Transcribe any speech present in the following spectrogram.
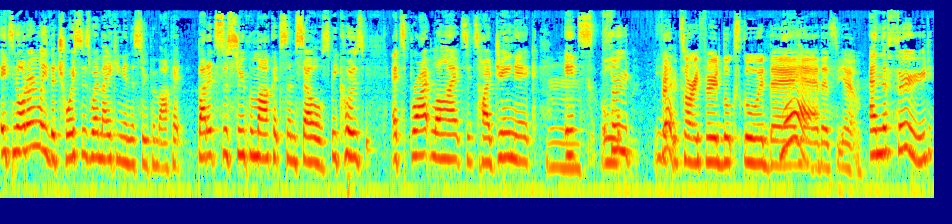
it's not only the choices we're making in the supermarket, but it's the supermarkets themselves because it's bright lights, it's hygienic, mm. it's food. Yeah, Sorry, food looks good there. Yeah. Yeah, there's yeah. and the food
